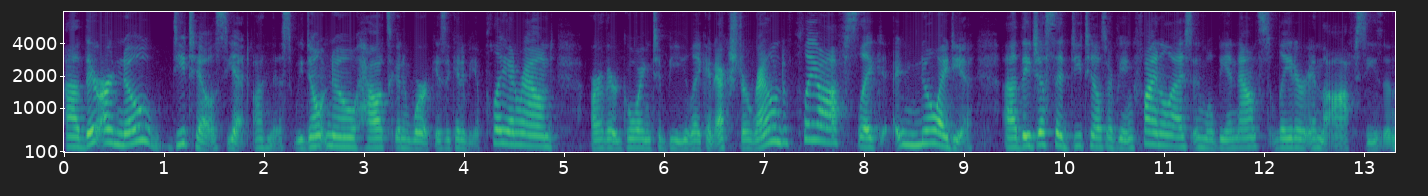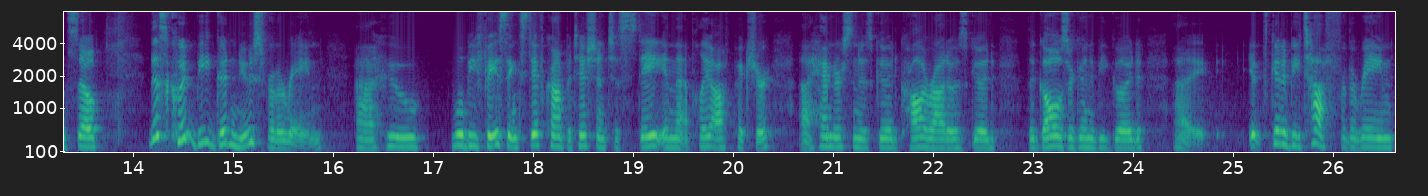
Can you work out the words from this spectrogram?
Uh, there are no details yet on this. We don't know how it's going to work. Is it going to be a play in round? Are there going to be like an extra round of playoffs? Like, no idea. Uh, they just said details are being finalized and will be announced later in the off season. So, this could be good news for the Reign, uh, who will be facing stiff competition to stay in that playoff picture. Uh, Henderson is good, Colorado is good, the Gulls are going to be good. Uh, it's going to be tough for the Reign,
